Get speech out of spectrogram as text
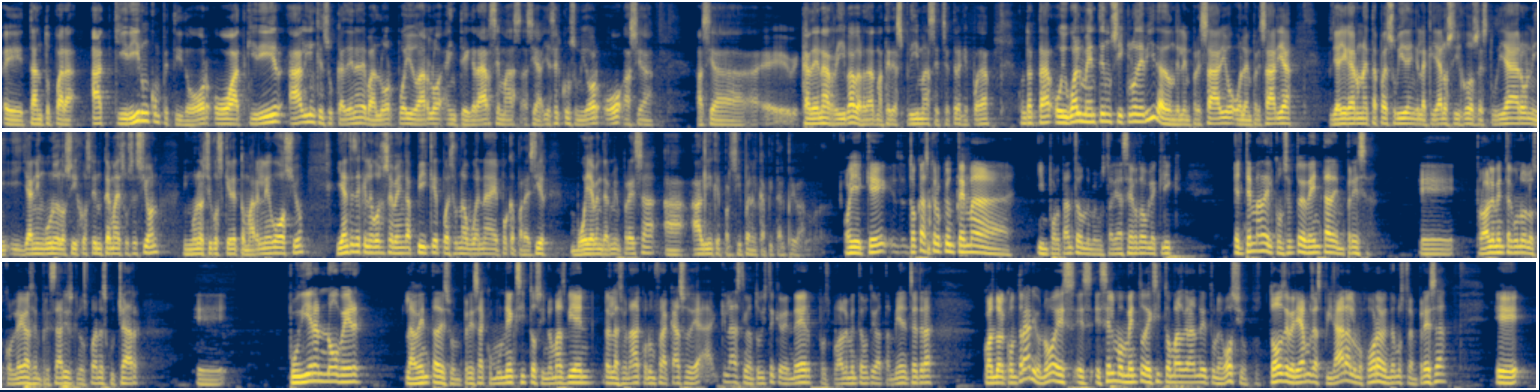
eh, tanto para adquirir un competidor o adquirir a alguien que en su cadena de valor puede ayudarlo a integrarse más hacia el consumidor o hacia, hacia eh, cadena arriba, ¿verdad? Materias primas, etcétera, que pueda contactar. O igualmente un ciclo de vida donde el empresario o la empresaria pues, ya llegaron a una etapa de su vida en la que ya los hijos estudiaron y, ya ninguno de los hijos tiene un tema de sucesión, ninguno de los hijos quiere tomar el negocio. Y antes de que el negocio se venga a pique, puede ser una buena época para decir, voy a vender mi empresa a alguien que participa en el capital privado. Oye, que tocas creo que un tema importante donde me gustaría hacer doble clic. El tema del concepto de venta de empresa. Eh, probablemente algunos de los colegas empresarios que nos puedan escuchar eh, pudieran no ver la venta de su empresa como un éxito, sino más bien relacionada con un fracaso de, ay, qué lástima, tuviste que vender, pues probablemente no te iba tan bien, etcétera. Cuando al contrario, ¿no? Es, es, el momento de éxito más grande de tu negocio. Pues, todos deberíamos de aspirar a lo mejor a vender nuestra empresa, eh,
